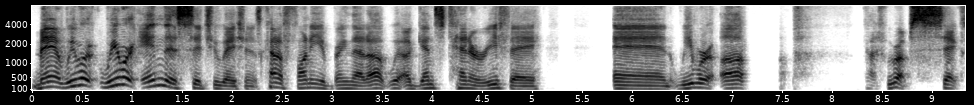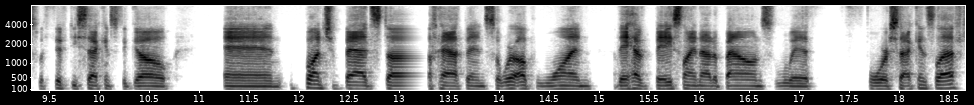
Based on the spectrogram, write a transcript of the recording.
Man, we were we were in this situation. It's kind of funny you bring that up against Tenerife, and we were up. Gosh, we were up six with 50 seconds to go, and a bunch of bad stuff happened. So we're up one. They have baseline out of bounds with four seconds left,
